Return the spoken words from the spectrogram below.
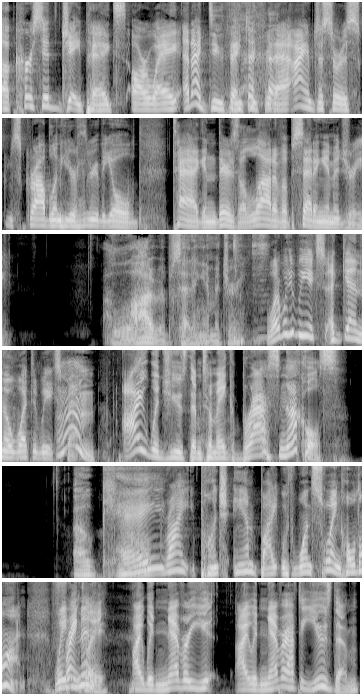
accursed uh, JPEGs our way, and I do thank you for that. I am just sort of sc- scrobbling here through the old tag, and there's a lot of upsetting imagery. A lot of upsetting imagery. What did we ex- again though? What did we expect? Hmm. I would use them to make brass knuckles. Okay. All right, punch and bite with one swing. Hold on, wait a minute. Frankly, I would never u- I would never have to use them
